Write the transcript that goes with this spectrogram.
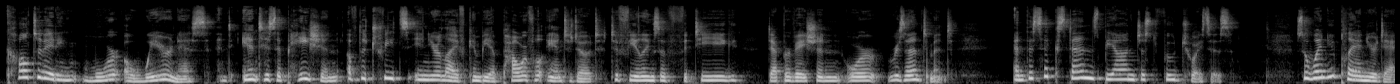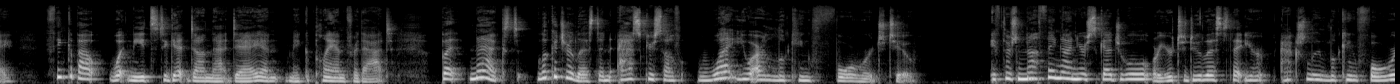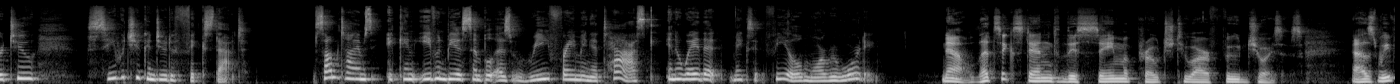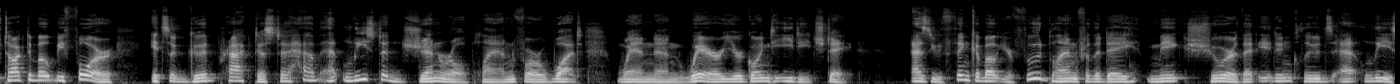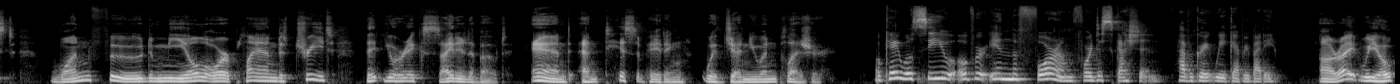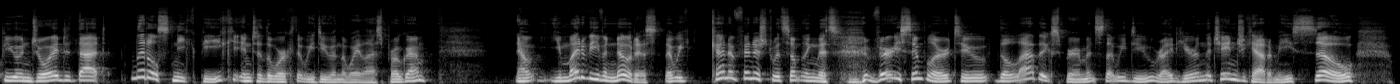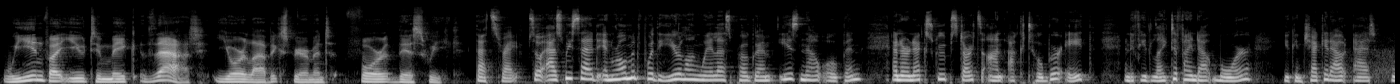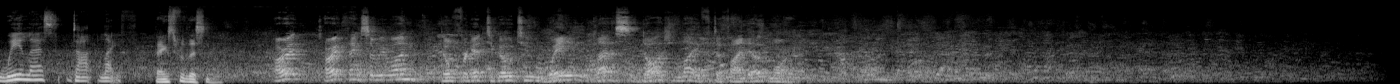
Cultivating more awareness and anticipation of the treats in your life can be a powerful antidote to feelings of fatigue, deprivation, or resentment. And this extends beyond just food choices. So when you plan your day, Think about what needs to get done that day and make a plan for that. But next, look at your list and ask yourself what you are looking forward to. If there's nothing on your schedule or your to do list that you're actually looking forward to, see what you can do to fix that. Sometimes it can even be as simple as reframing a task in a way that makes it feel more rewarding. Now, let's extend this same approach to our food choices. As we've talked about before, it's a good practice to have at least a general plan for what, when, and where you're going to eat each day. As you think about your food plan for the day, make sure that it includes at least one food, meal, or planned treat that you're excited about and anticipating with genuine pleasure. Okay, we'll see you over in the forum for discussion. Have a great week, everybody. All right, we hope you enjoyed that little sneak peek into the work that we do in the Weigh Less program. Now, you might have even noticed that we kind of finished with something that's very similar to the lab experiments that we do right here in the Change Academy. So, we invite you to make that your lab experiment for this week. That's right. So, as we said, enrollment for the year long Weigh Less program is now open, and our next group starts on October 8th. And if you'd like to find out more, you can check it out at weighless.life. Thanks for listening. All right. All right. Thanks, everyone. Don't forget to go to weighless.life to find out more.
